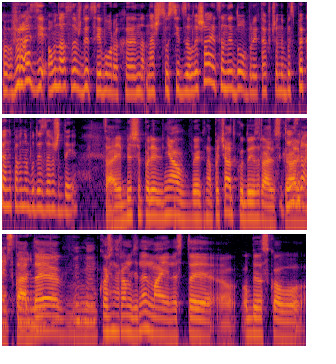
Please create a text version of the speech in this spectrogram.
в разі, а у нас завжди цей ворог, е, наш сусід залишається недобрий, так що небезпека, напевно, буде завжди. Так, я більше порівняв як на початку до ізраїльської До армії, та, армії, де так. кожен громадянин має нести е, обов'язкову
